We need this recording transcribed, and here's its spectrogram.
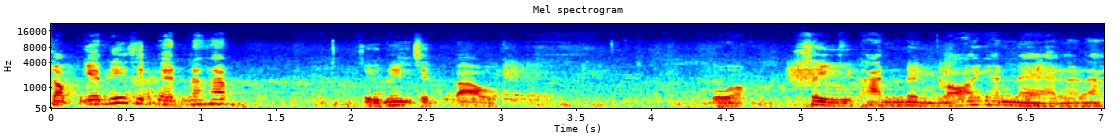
จบเกมที่สิบเอ็ดนะครับ สีนินสิบเป้า บวกสี่พันหนึ่งร้อยคะแนนแล้วนะ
